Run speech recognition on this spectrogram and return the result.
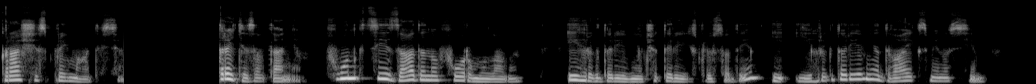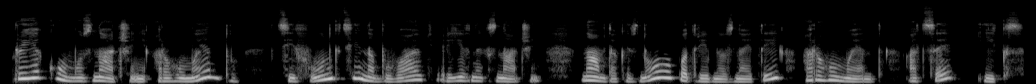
краще сприйматися. Третє завдання. Функції задано формулами y дорівнює 4х плюс 1 і y дорівнює 2х мінус 7. При якому значенні аргументу ці функції набувають рівних значень? Нам таки знову потрібно знайти аргумент, а це х.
